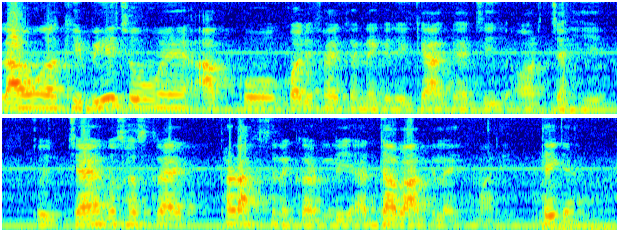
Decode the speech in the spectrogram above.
लाऊँगा कि बी में आपको क्वालिफाई करने के लिए क्या क्या चीज़ और चाहिए। तो चैनल को सब्सक्राइब फटाक से कर लिया दबा के लाइक मारिए ठीक है?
